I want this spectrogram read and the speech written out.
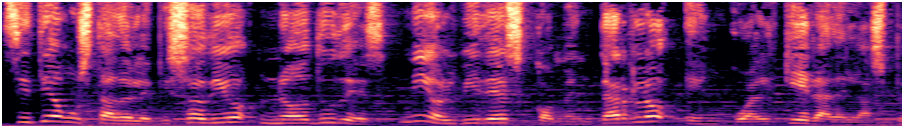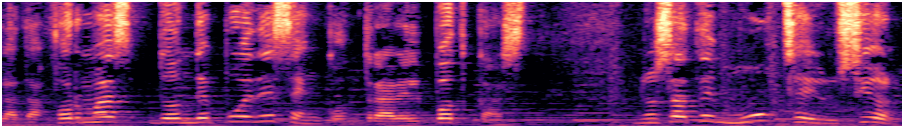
Si te ha gustado el episodio, no dudes ni olvides comentarlo en cualquiera de las plataformas donde puedes encontrar el podcast. Nos hace mucha ilusión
